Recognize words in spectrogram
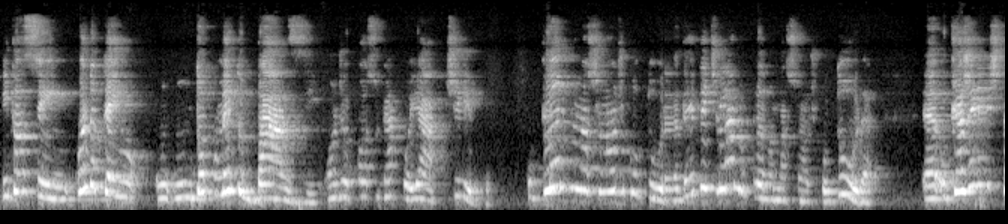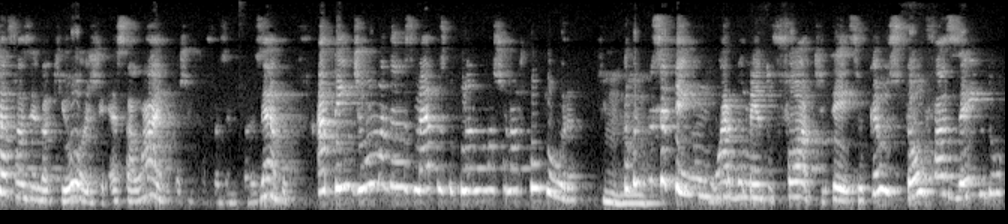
Então, assim, quando eu tenho um, um documento base onde eu posso me apoiar, tipo, o Plano Nacional de Cultura, de repente, lá no Plano Nacional de Cultura, é, o que a gente está fazendo aqui hoje, essa live que a gente está fazendo, por exemplo, atende uma das metas do Plano Nacional de Cultura. Uhum. Então, quando você tem um argumento forte desse, o que eu estou fazendo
